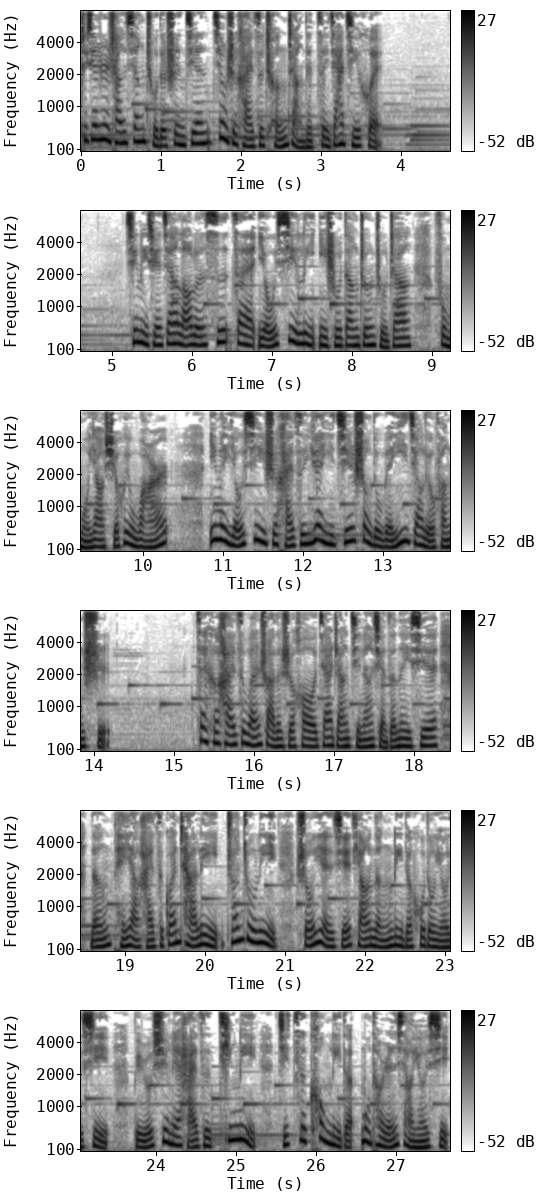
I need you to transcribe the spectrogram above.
这些日常相处的瞬间，就是孩子成长的最佳机会。心理学家劳伦斯在《游戏力》一书当中主张，父母要学会玩儿，因为游戏是孩子愿意接受的唯一交流方式。在和孩子玩耍的时候，家长尽量选择那些能培养孩子观察力、专注力、手眼协调能力的互动游戏，比如训练孩子听力及自控力的木头人小游戏。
